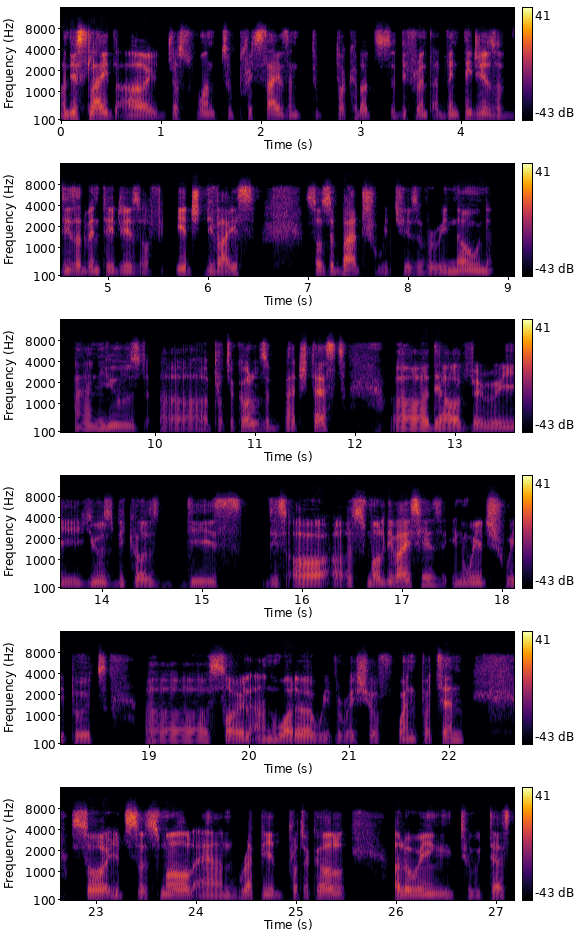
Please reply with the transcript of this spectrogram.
On this slide, I just want to precise and to talk about the different advantages of disadvantages of each device. So the batch, which is a very known and used uh, protocol, the batch test, uh, they are very used because these these are uh, small devices in which we put uh, soil and water with a ratio of 1 per 10. So it's a small and rapid protocol allowing to test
